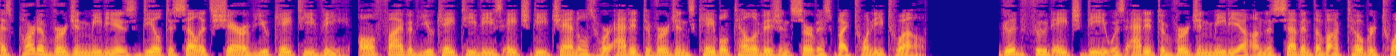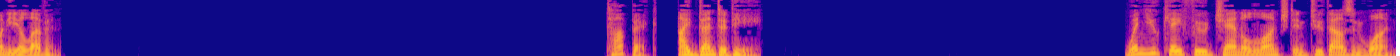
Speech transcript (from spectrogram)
As part of Virgin Media's deal to sell its share of UK TV, all five of UK TV's HD channels were added to Virgin's cable television service by 2012. Good Food HD was added to Virgin Media on 7 October 2011. Identity When UK Food Channel launched in 2001,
